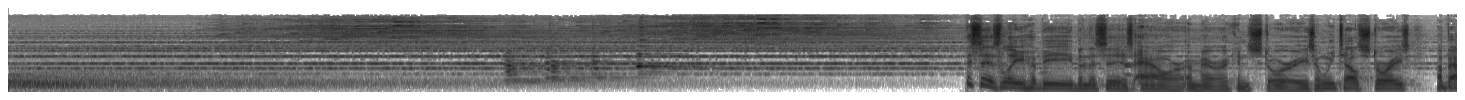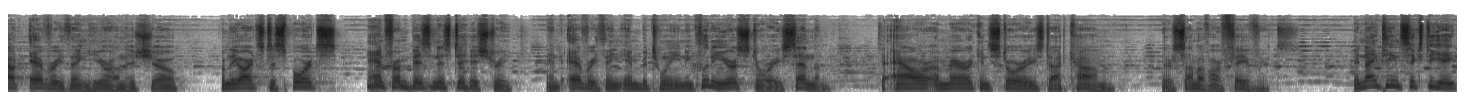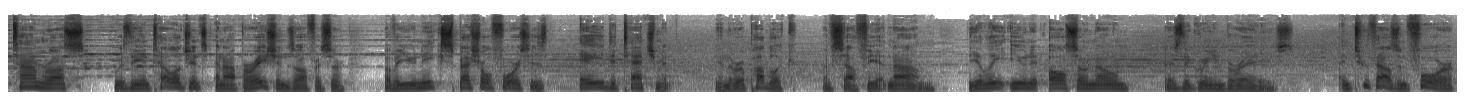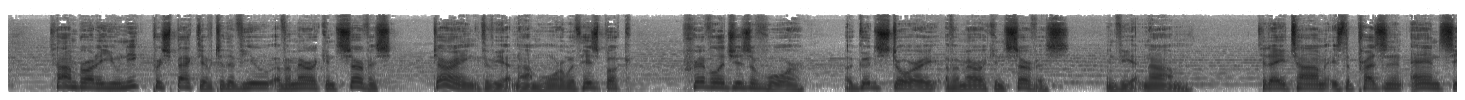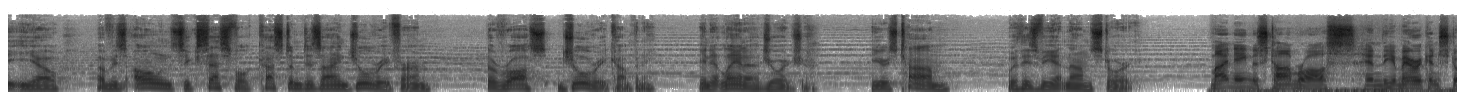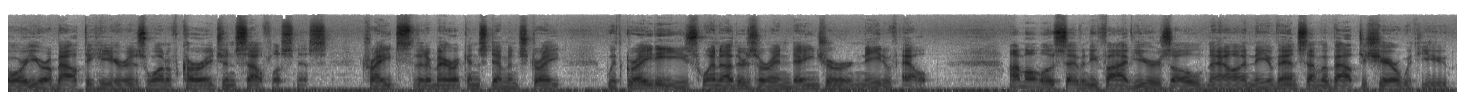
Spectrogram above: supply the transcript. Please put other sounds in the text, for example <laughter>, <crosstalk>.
This is Lee Habib, and this is Our American Stories. And we tell stories about everything here on this show from the arts to sports, and from business to history, and everything in between, including your stories. Send them to OurAmericanStories.com. They're some of our favorites. In 1968, Tom Ross was the intelligence and operations officer of a unique Special Forces A detachment in the Republic of South Vietnam the elite unit also known as the Green Berets. In 2004, Tom brought a unique perspective to the view of American service during the Vietnam War with his book, Privileges of War A Good Story of American Service in Vietnam. Today, Tom is the president and CEO of his own successful custom design jewelry firm, the Ross Jewelry Company, in Atlanta, Georgia. Here's Tom with his Vietnam story. My name is Tom Ross, and the American story you're about to hear is one of courage and selflessness, traits that Americans demonstrate with great ease when others are in danger or need of help. I'm almost 75 years old now, and the events I'm about to share with you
